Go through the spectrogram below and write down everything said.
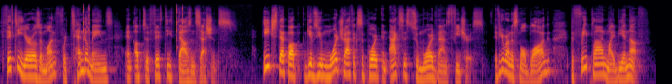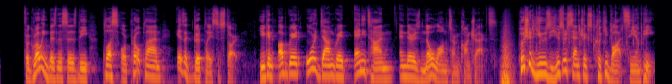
50 euros a month for 10 domains and up to 50,000 sessions. Each step up gives you more traffic support and access to more advanced features. If you run a small blog, the free plan might be enough. For growing businesses, the Plus or Pro plan is a good place to start. You can upgrade or downgrade anytime, and there is no long-term contract. Who should use Usercentrics CookieBot CMP?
